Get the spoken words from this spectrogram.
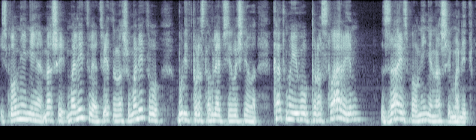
исполнение нашей молитвы, ответ на нашу молитву будет прославлять Всевышнего. Как мы его прославим за исполнение нашей молитвы.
